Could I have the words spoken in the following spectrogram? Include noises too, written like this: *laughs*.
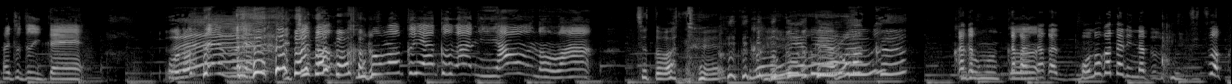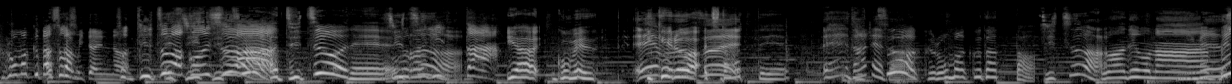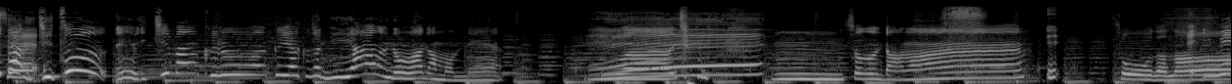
はい、続いて。ホロセーブで一番黒幕役が似合うのは、ちょっと待って。黒幕？役黒幕。だからなんか物語になった時に実は黒幕だったみたいな。そう、実はこいつ実は、は実はね。実は。た。いやごめん。えーいけるわ。ちょっと待って。えー誰実はだ黒幕だった。実うはわ、でもなベ性タ、実は、えー一番黒幕役が似合うのはだもんね。えうわー。*laughs* うーん、そうだなそうだなえイメ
